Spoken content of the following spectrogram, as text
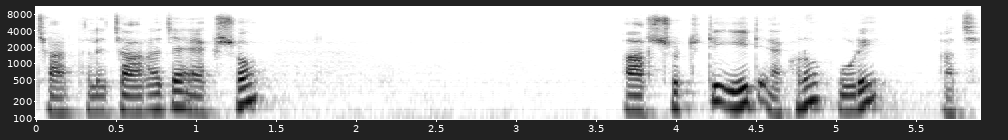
চার। তাহলে চার হাজার একশো আটষট্টিটি ইট এখনও পড়ে আছে।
